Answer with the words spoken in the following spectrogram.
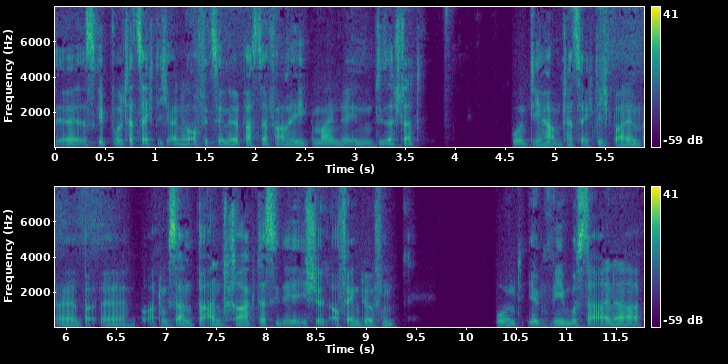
Äh, es gibt wohl tatsächlich eine offizielle Pastafari-Gemeinde in dieser Stadt. Und die haben tatsächlich beim äh, äh, Ordnungsamt beantragt, dass sie ihr Schild aufhängen dürfen. Und irgendwie musste einer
